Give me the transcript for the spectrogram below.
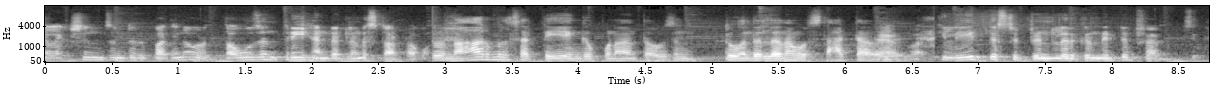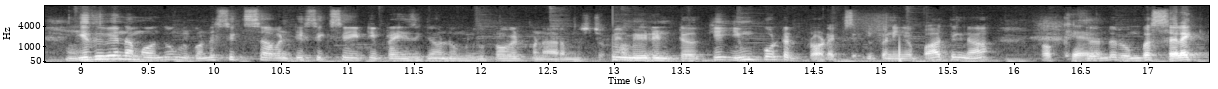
கலெக்ஷன்ஸ்ன்றது பார்த்தீங்கன்னா ஒரு தௌசண்ட் த்ரீ ஹண்ட்ரட்லேருந்து ஸ்டார்ட் ஆகும். நார்மல் சட்டை எங்கே போனாலும் தௌசண்ட் டூ ஹண்ட்ரட்ல தான் ஒரு ஸ்டார்ட் ஆகுது. லேட்டஸ்ட் ட்ரெண்டில் இருக்கிற நெட்டட் ஃபேப்ரிக்ஸ் இதுவே நம்ம வந்து உங்களுக்கு வந்து சிக்ஸ் செவன்ட்டி சிக்ஸ் எயிட்டி ப்ரைஸுக்கே வந்து உங்களுக்கு ப்ரொவைட் பண்ண ஆரம்பிச்சிட்டோம். Made in Turkey imported products இப்போ நீங்கள் பார்த்தீங்கன்னா ஓகே இது வந்து ரொம்ப செலக்ட்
